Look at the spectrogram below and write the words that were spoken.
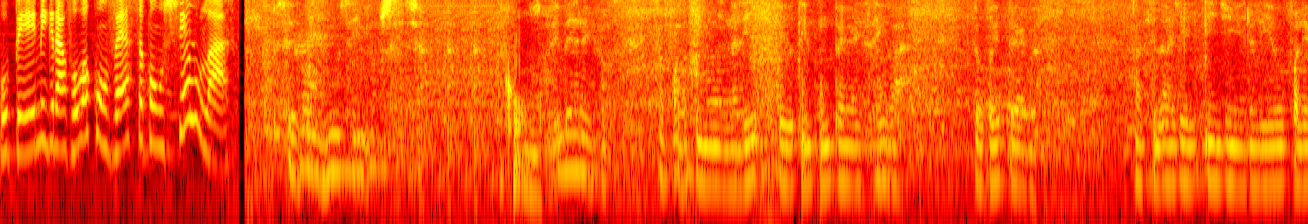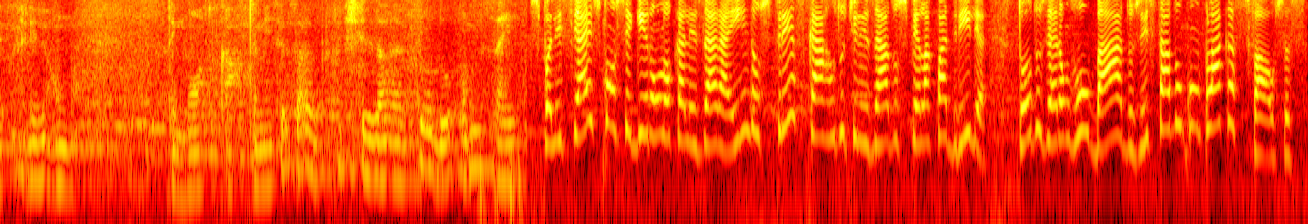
O PM gravou a conversa com o celular. Você vai 100 mil pra Como? Libera aí. Eu falo com o menino ali, eu tenho como pegar isso aí lá. Eu vou e pego. Na cidade ele tem dinheiro ali, eu falei com ele, ele arruma tem moto, carro também, você sabe, precisar, sair. Os policiais conseguiram localizar ainda os três carros utilizados pela quadrilha. Todos eram roubados e estavam com placas falsas.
